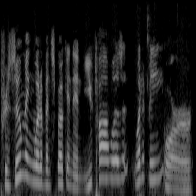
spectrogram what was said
presuming would have been spoken in Utah. Was it? Would it be, or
